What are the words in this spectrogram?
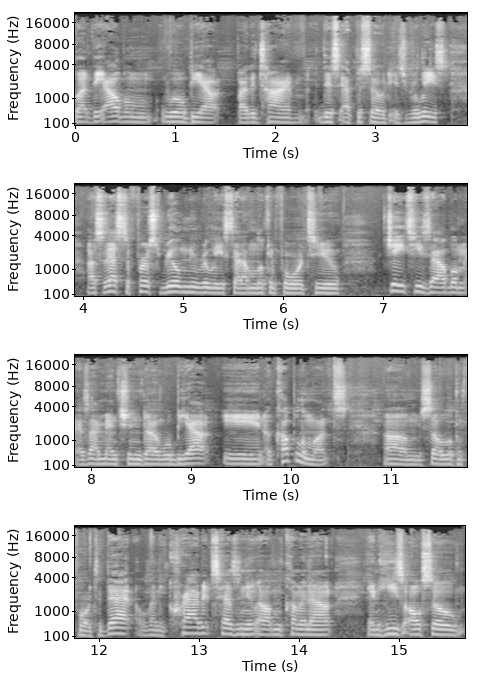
but the album will be out by the time this episode is released. Uh, so that's the first real new release that I'm looking forward to. JT's album, as I mentioned, uh, will be out in a couple of months. Um, so looking forward to that. Lenny Kravitz has a new album coming out, and he's also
